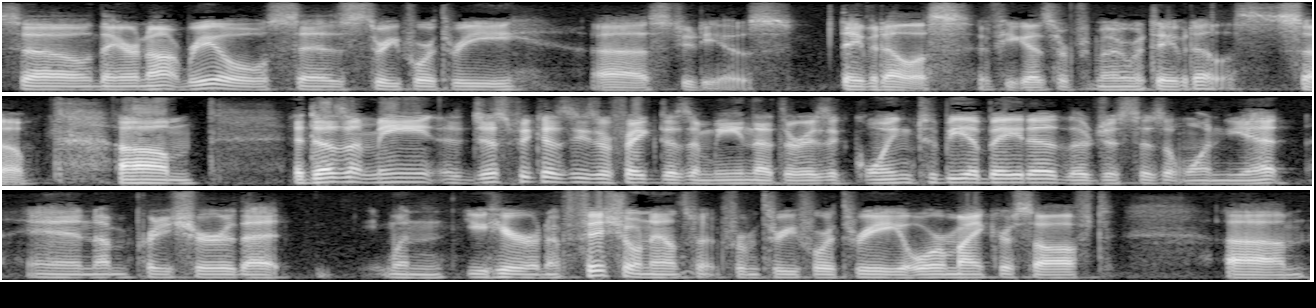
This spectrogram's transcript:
So they are not real, says 343 uh, Studios. David Ellis, if you guys are familiar with David Ellis. So um, it doesn't mean, just because these are fake doesn't mean that there isn't going to be a beta. There just isn't one yet. And I'm pretty sure that when you hear an official announcement from 343 or Microsoft, um,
